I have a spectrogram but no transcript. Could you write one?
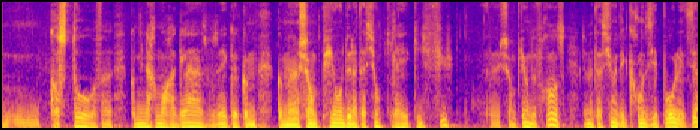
mm, costaud, enfin comme une armoire à glace, vous savez que comme comme un champion de natation qu'il qu'il fut. Euh, champion de France de natation des grandes épaules, etc.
